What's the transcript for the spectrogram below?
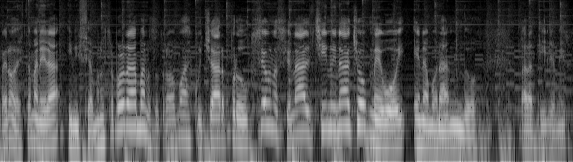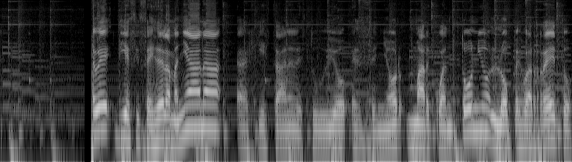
Bueno, de esta manera iniciamos nuestro programa. Nosotros vamos a escuchar Producción Nacional, Chino y Nacho, Me Voy Enamorando. Para ti, Lemir. 9.16 de la mañana, aquí está en el estudio el señor Marco Antonio López Barreto,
